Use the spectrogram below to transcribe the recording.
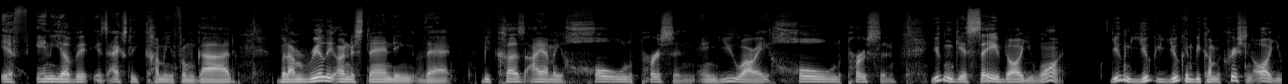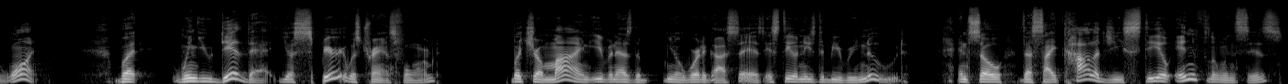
if any of it, is actually coming from God. But I'm really understanding that because I am a whole person and you are a whole person, you can get saved all you want. You can you you can become a Christian all you want. But when you did that, your spirit was transformed, but your mind, even as the you know word of God says, it still needs to be renewed. And so the psychology still influences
